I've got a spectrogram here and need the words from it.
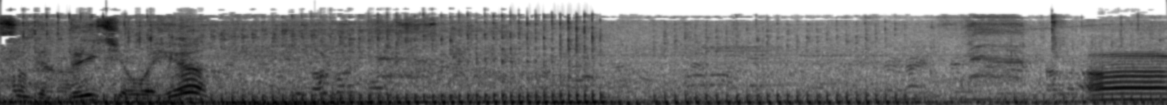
see bridge over here. Uh,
